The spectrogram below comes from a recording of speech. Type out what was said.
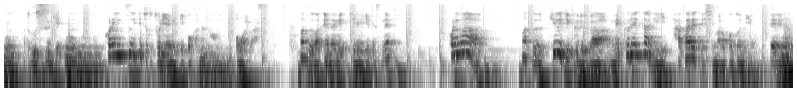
うんあと薄毛。うんうんこれについてちょっと取り上げていこうかなと思います。まずは枝毛、切れ毛ですね。これは、まずキューティクルがめくれたり剥がれてしまうことによって、うん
